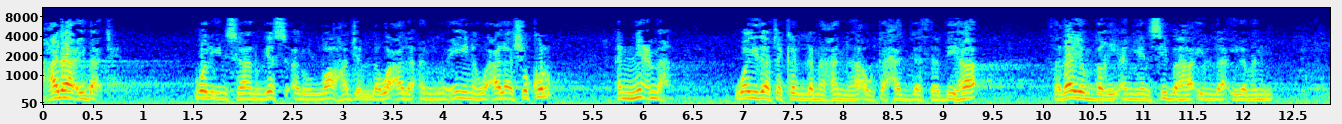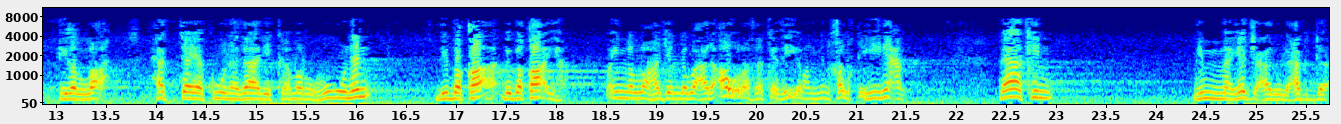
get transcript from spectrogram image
على عباده. والإنسان يسأل الله جل وعلا أن يعينه على شكر النعمة. وإذا تكلم عنها أو تحدث بها فلا ينبغي أن ينسبها إلا إلى من؟ إلى الله حتى يكون ذلك مرهونا ببقاء ببقائها. وإن الله جل وعلا أورث كثيرا من خلقه نعم. لكن مما يجعل العبد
